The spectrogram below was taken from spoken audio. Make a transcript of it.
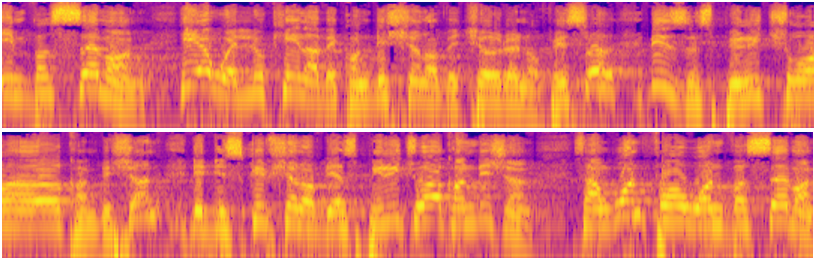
in verse 7 here we're looking at the condition of the children of Israel this is the spiritual condition the description of their spiritual condition Psalm 141 verse 7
